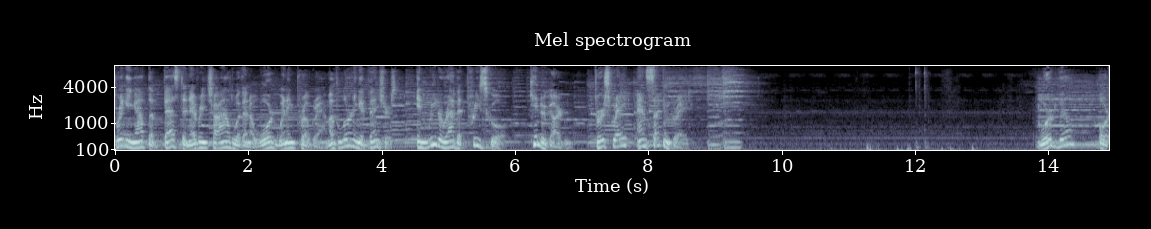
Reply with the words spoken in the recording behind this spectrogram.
Bringing out the best in every child with an award winning program of learning adventures in Reader Rabbit preschool, kindergarten, first grade, and second grade. Wordville or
